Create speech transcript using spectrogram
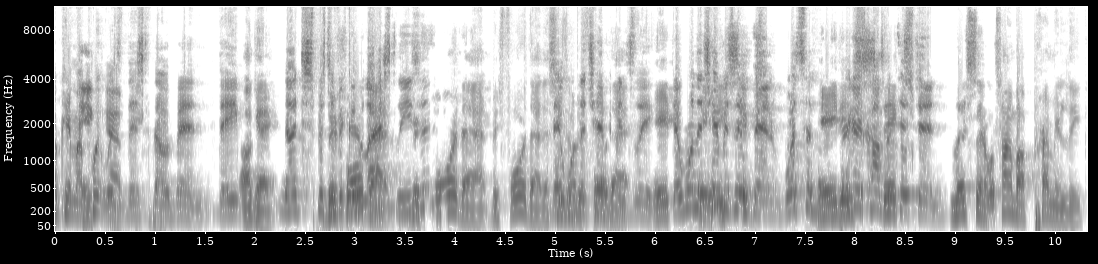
Okay, my Big point was this though, Ben. They okay, not specifically before last that, season. Before that, before that, they won the Champions that, League. Eight, they won the Champions League. Ben, what's the bigger competition? Listen, we're talking about Premier League.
